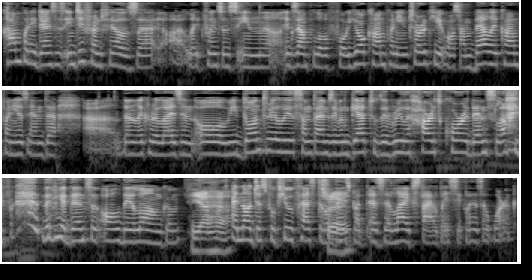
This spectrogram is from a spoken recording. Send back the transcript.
company dances in different fields uh, uh, like for instance in uh, example of for your company in turkey or some ballet companies and uh, uh, then like realizing oh we don't really sometimes even get to the really hardcore dance life then we're dancing all day long. Yeah. And not just for few festival True. days but as a lifestyle basically as a work.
